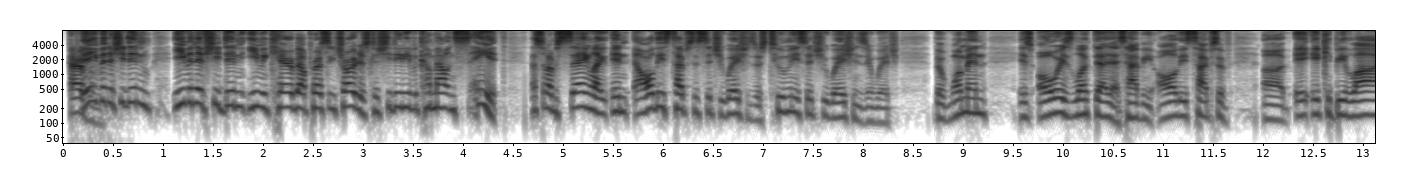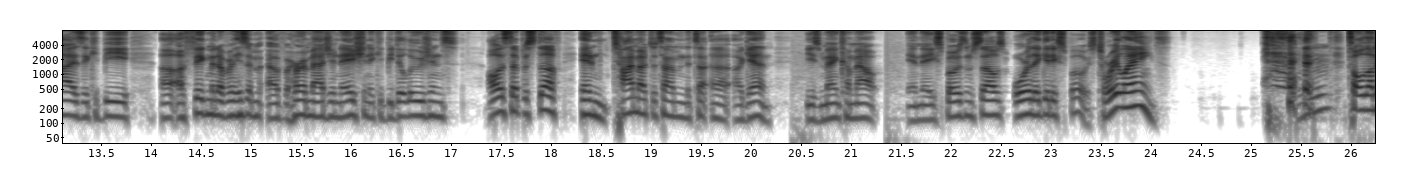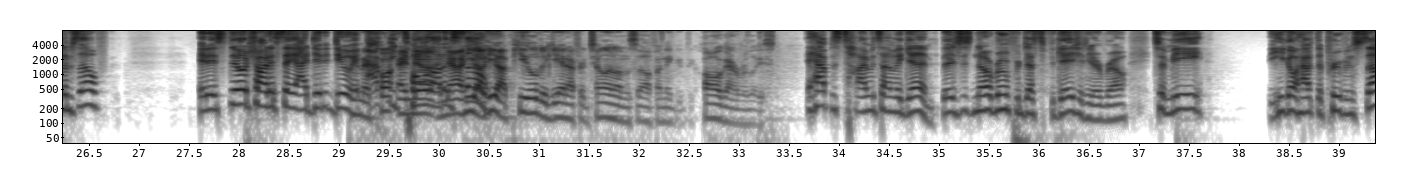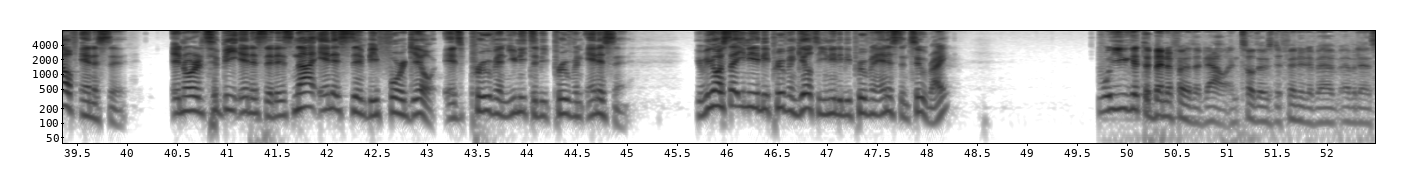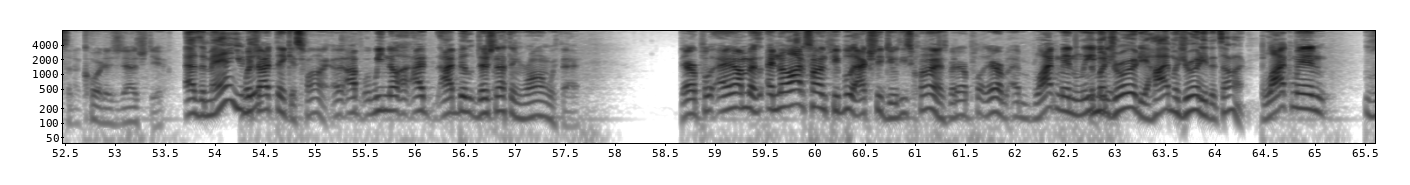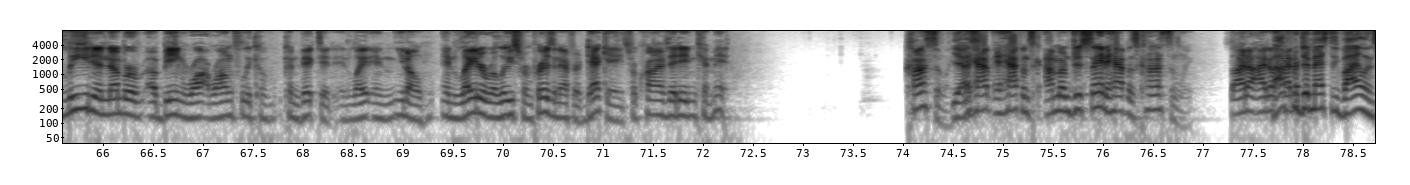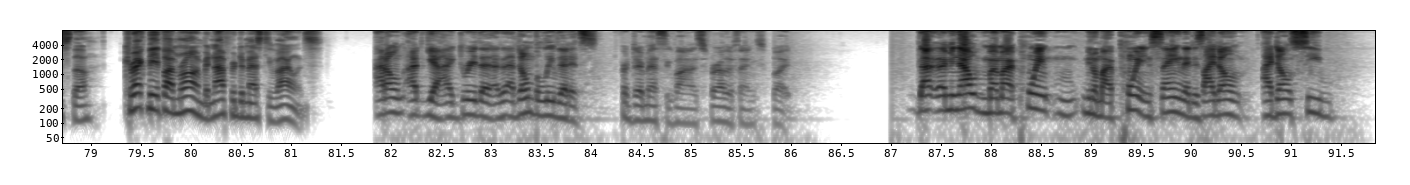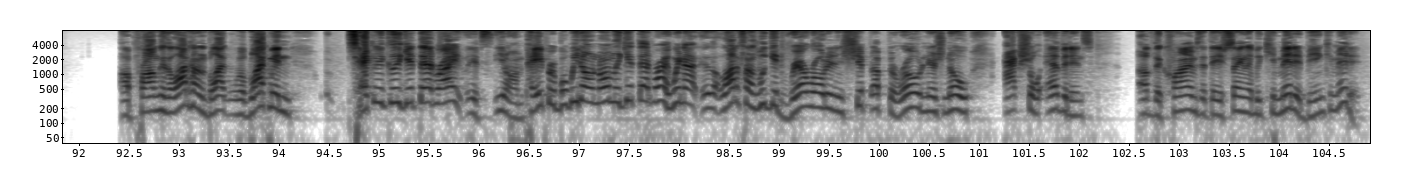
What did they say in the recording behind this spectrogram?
Even if she didn't even if she didn't even care about pressing charges because she didn't even come out and say it. That's what i'm saying like in all these types of situations there's too many situations in which the woman is always looked at as having all these types of uh it, it could be lies it could be uh, a figment of his of her imagination it could be delusions all this type of stuff. And time after time and uh, again these men come out and they expose themselves or they get exposed. Tory Lanez told on himself and is still trying to say I didn't do it. And, call, he and told now, now he, he appealed again after telling on himself, and the, the call got released. It happens time and time again. There's just no room for justification here, bro. To me, he gonna have to prove himself innocent in order to be innocent. It's not innocent before guilt. It's proven. You need to be proven innocent. If you're gonna say you need to be proven guilty, you need to be proven innocent too, right? Well, you get the benefit of the doubt until there's definitive ev- evidence and the court has judged you, As a man, you which do. I think is fine. I, I, we know, I, I, bel there's nothing wrong with that. There are, pl- and, I'm, and a lot of times people actually do these crimes, but there are, pl- there are black men lead the majority, high majority of the time. black men lead in a number of, of being wro- wrongfully co- convicted and late, and you know, and later released from prison after decades for crimes they didn't commit. Constantly, Yes. it, hap- it happens. I'm, I'm just saying it happens constantly. So I don't, I don't, Not I for don't, domestic violence, though. Correct me if I'm wrong, but not for domestic violence. I don't I, yeah, I agree that I don't believe that it's for domestic violence for other things, but that I mean that my, my point, you know, my point in saying that is I don't I don't see a problem because a lot of times black well, black men technically get that right. It's you know on paper, but we don't normally get that right. We're not a lot of times we get railroaded and shipped up the road, and there's no actual evidence of the crimes that they're saying that we committed being committed.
